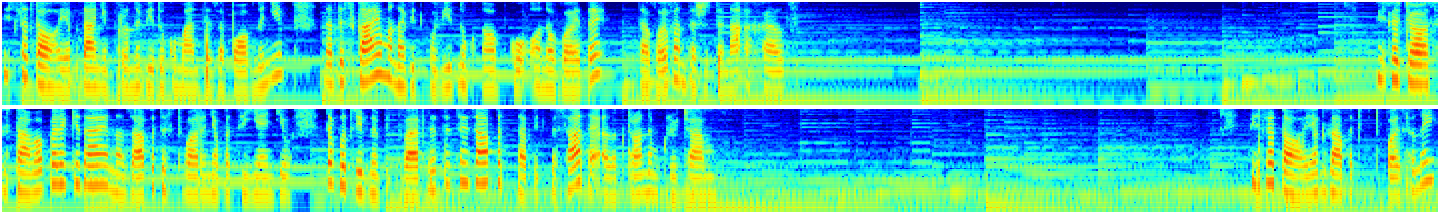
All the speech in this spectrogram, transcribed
Після того, як дані про нові документи заповнені, натискаємо на відповідну кнопку Оновити та Вивантажити на eHealth. Після чого система перекидає на запити створення пацієнтів, де потрібно підтвердити цей запит та підписати електронним ключем. Після того, як запит підписаний,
